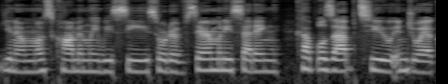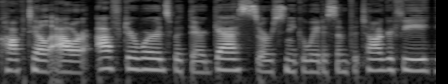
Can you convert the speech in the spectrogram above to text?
you know, most commonly we see sort of ceremony setting couples up to enjoy a cocktail hour afterwards with their guests or sneak away to some photography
